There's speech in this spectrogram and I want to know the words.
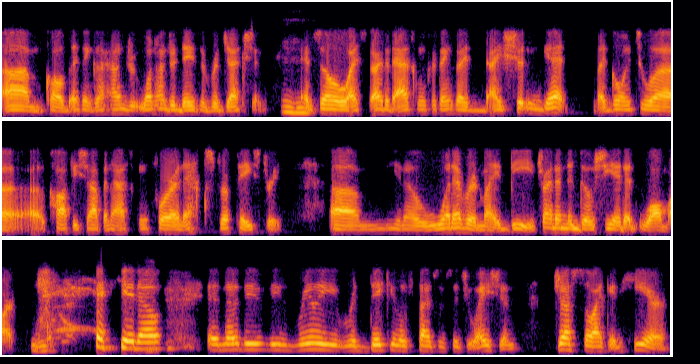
um, called, I think, 100, 100 Days of Rejection. Mm-hmm. And so I started asking for things I, I shouldn't get, like going to a, a coffee shop and asking for an extra pastry um, you know, whatever it might be, trying to negotiate at Walmart, you know, and these, these really ridiculous types of situations just so I could hear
